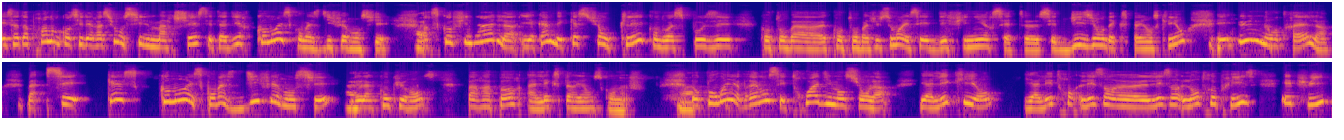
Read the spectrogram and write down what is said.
et ça doit prendre en considération aussi le marché, c'est-à-dire comment est-ce qu'on va se différencier. Parce qu'au final, il y a quand même des questions clés qu'on doit se poser quand on va quand on va justement essayer de définir cette cette vision d'expérience client. Et une d'entre elles, bah, c'est qu'est-ce, comment est-ce qu'on va se différencier de la concurrence par rapport à l'expérience qu'on offre Donc pour moi, il y a vraiment ces trois dimensions-là. Il y a les clients, il y a l'entreprise et puis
